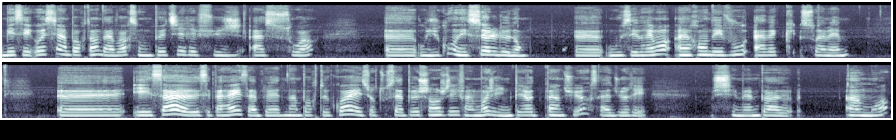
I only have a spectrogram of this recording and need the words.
Mais c'est aussi important d'avoir son petit refuge à soi, où du coup on est seul dedans, où c'est vraiment un rendez-vous avec soi-même. Euh, et ça, euh, c'est pareil, ça peut être n'importe quoi et surtout ça peut changer. Enfin, moi j'ai une période de peinture, ça a duré, je sais même pas, euh, un mois.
